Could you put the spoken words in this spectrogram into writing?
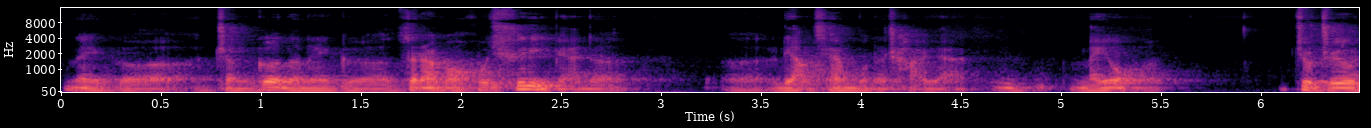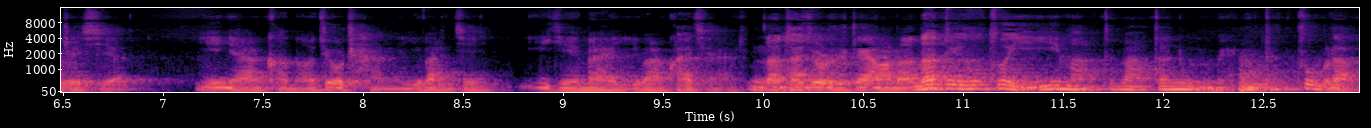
那个整个的那个自然保护区里边的呃两千亩的茶园，嗯，没有了，就只有这些，一年可能就产一万斤，一斤卖一万块钱，那它就是这样的，那这个做一亿嘛，对吧？它就没它做不了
